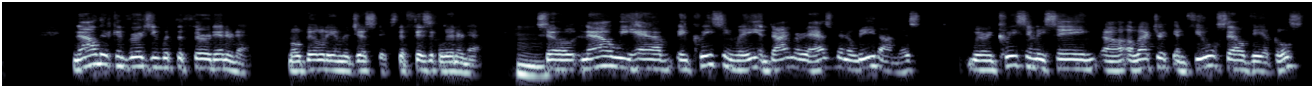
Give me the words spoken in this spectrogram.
Now they're converging with the third internet, mobility and logistics, the physical internet. Hmm. So now we have increasingly, and Daimler has been a lead on this, we're increasingly seeing uh, electric and fuel cell vehicles.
